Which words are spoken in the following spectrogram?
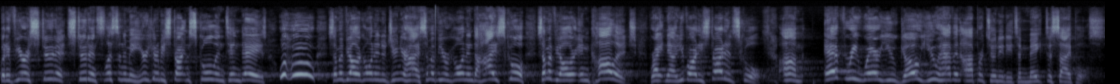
but if you're a student, students, listen to me. You're going to be starting school in 10 days. Woohoo! Some of y'all are going into junior high. Some of you are going into high school. Some of y'all are in college right now. You've already started school. Um, everywhere you go, you have an opportunity to make disciples.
